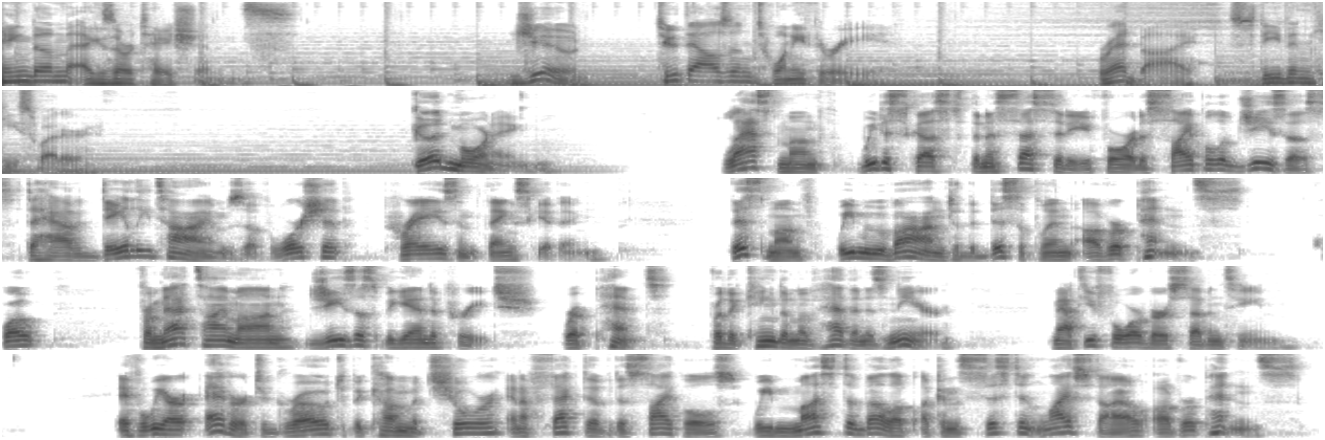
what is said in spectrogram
Kingdom Exhortations, June 2023. Read by Stephen Keysweater. Good morning. Last month, we discussed the necessity for a disciple of Jesus to have daily times of worship, praise, and thanksgiving. This month, we move on to the discipline of repentance. Quote, From that time on, Jesus began to preach, Repent, for the kingdom of heaven is near. Matthew 4, verse 17. If we are ever to grow to become mature and effective disciples, we must develop a consistent lifestyle of repentance.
